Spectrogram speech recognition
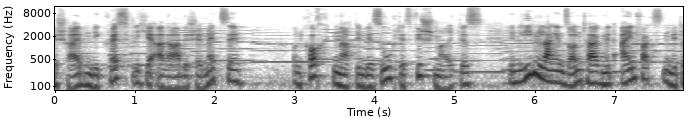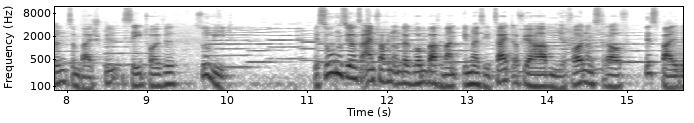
beschreiben die köstliche arabische Metze und kochten nach dem Besuch des Fischmarktes den lieben langen Sonntag mit einfachsten Mitteln, zum Beispiel Seeteufel sous vide. Besuchen Sie uns einfach in Untergrumbach, wann immer Sie Zeit dafür haben. Wir freuen uns drauf. Bis bald.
